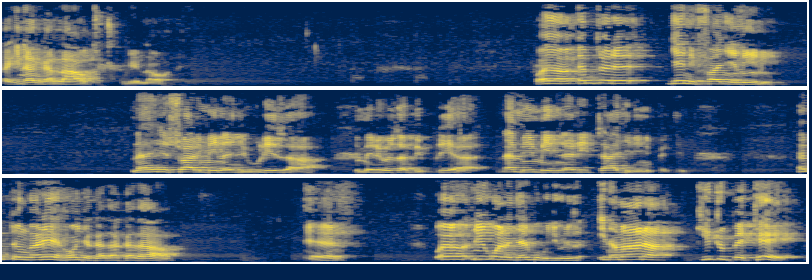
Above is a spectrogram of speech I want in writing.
lakini angalau tuchukulie nao na kwa hiyo mtwene je nifanye nini? Na hili swali mimi najiuliza nimeliuza Biblia na mimi ninalihitaji ninipe jibu? Hem tuangalie hoja kadhaa kadhaa eh? Kwa hiyo nilikuwa najaribu kujiuliza ina maana kitu pekee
